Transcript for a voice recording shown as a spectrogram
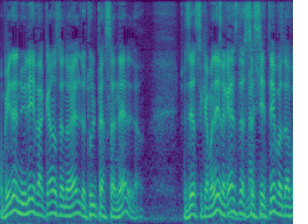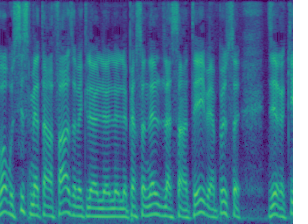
On vient d'annuler les vacances de Noël de tout le personnel. Là. Je veux dire, c'est comme le reste de la société va devoir aussi se mettre en phase avec le, personnel de la santé, et un peu se dire, OK,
